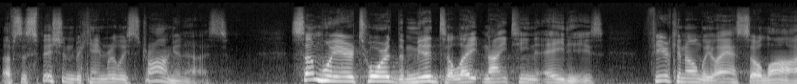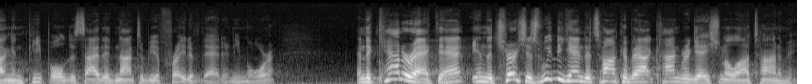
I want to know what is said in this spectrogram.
of suspicion became really strong in us. Somewhere toward the mid to late 1980s, fear can only last so long, and people decided not to be afraid of that anymore. And to counteract that, in the churches, we began to talk about congregational autonomy.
